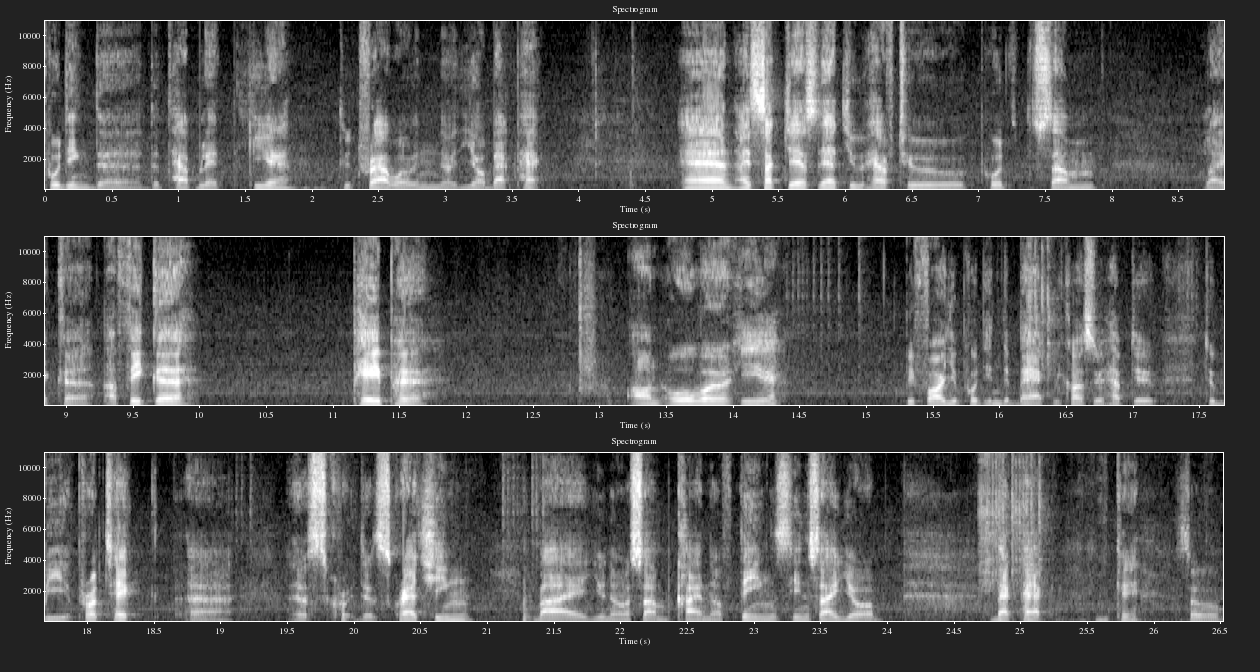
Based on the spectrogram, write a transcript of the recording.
putting the, the tablet here to travel in the, your backpack. And I suggest that you have to put some like a, a thicker paper on over here before you put in the bag because you have to to be protect uh, the scratching by you know some kind of things inside your backpack. Okay so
